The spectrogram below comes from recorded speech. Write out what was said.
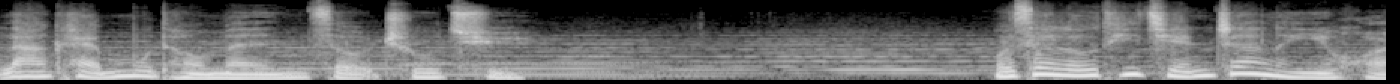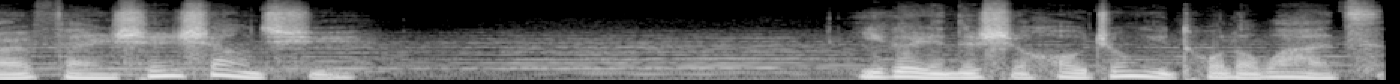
拉开木头门走出去。我在楼梯前站了一会儿，反身上去。一个人的时候，终于脱了袜子，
